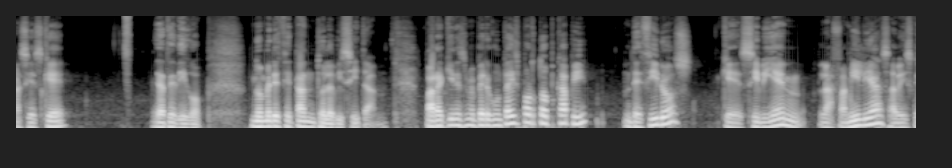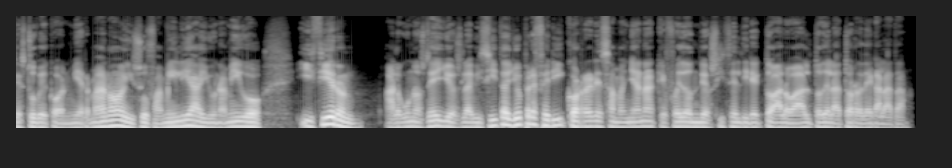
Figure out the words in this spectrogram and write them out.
Así es que, ya te digo, no merece tanto la visita. Para quienes me preguntáis por Topkapi, deciros que si bien la familia, sabéis que estuve con mi hermano y su familia y un amigo, hicieron algunos de ellos la visita, yo preferí correr esa mañana que fue donde os hice el directo a lo alto de la Torre de Galata.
